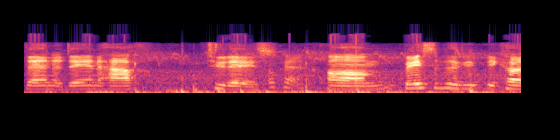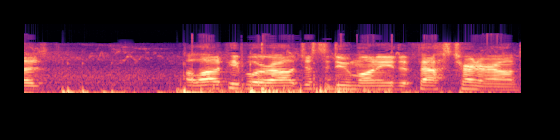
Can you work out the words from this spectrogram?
than a day and a half, two days. Okay. Um, basically because a lot of people are out just to do money, to fast turnaround.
